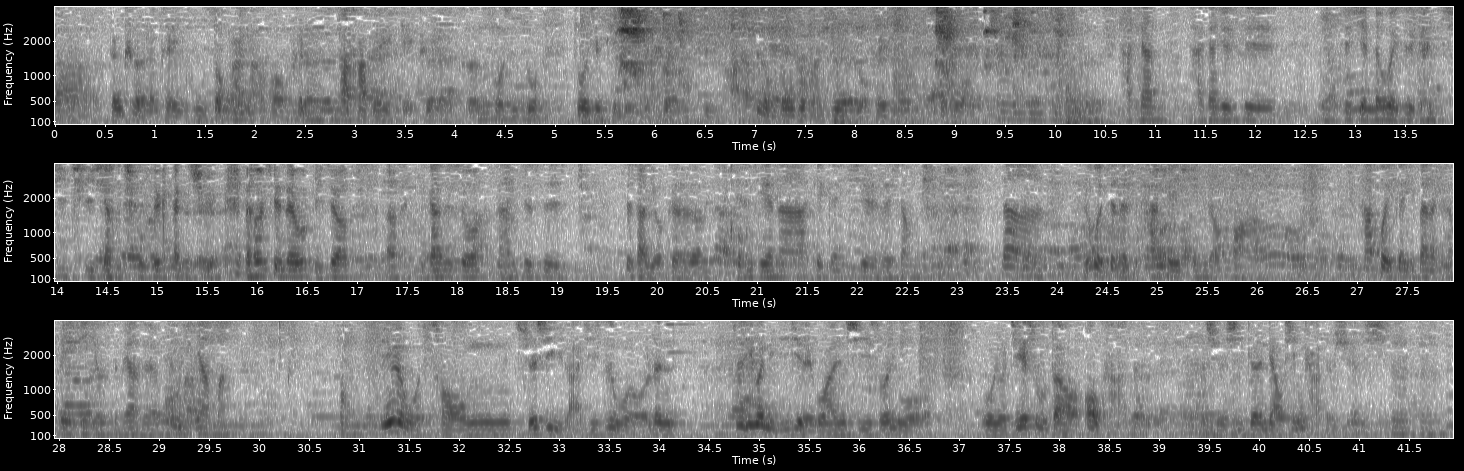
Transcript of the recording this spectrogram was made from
啊跟客人可以互动啊，然后客人泡咖啡给客人喝，或是说。做一些甜点给客人吃，这种工作环境是我非常向往。嗯嗯嗯，好像好像就是你之前都会是跟机器相处的感觉，然后现在我比较呃，你刚刚是说好像就是至少有个空间啊，可以跟一些人在相处。那如果真的是咖啡厅的话，它会跟一般的咖啡厅有什么样的不一样吗？哦，因为我从学习以来，其实我认。就因为你理解的关系，所以我我有接触到奥卡的的学习跟聊心卡的学习，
